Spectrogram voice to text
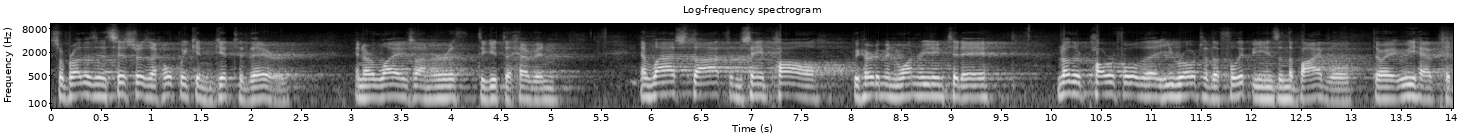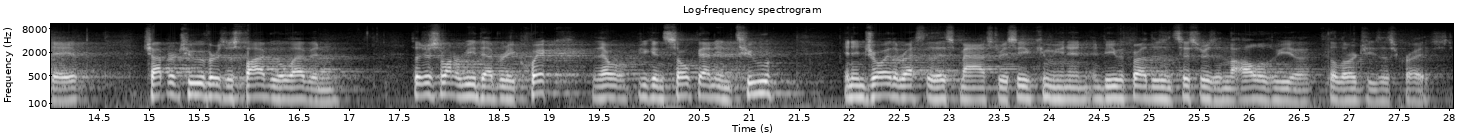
So, brothers and sisters, I hope we can get to there in our lives on earth to get to heaven. And last thought from St. Paul, we heard him in one reading today. Another powerful that he wrote to the Philippians in the Bible that we have today, chapter 2, verses 5 to 11. So I just want to read that very quick. That you can soak that in too and enjoy the rest of this Mass to receive communion and be with brothers and sisters in the Alleluia, the Lord Jesus Christ.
